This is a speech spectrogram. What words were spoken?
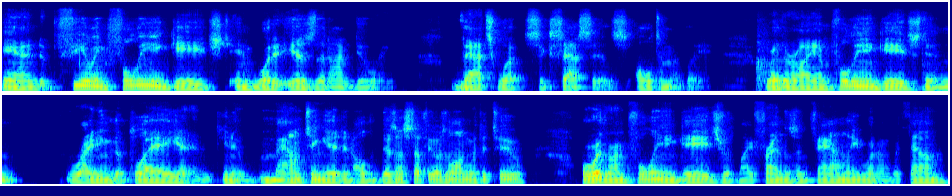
And feeling fully engaged in what it is that i'm doing. That's what success is ultimately whether i am fully engaged in writing the play and you know mounting it and all the business stuff that goes along with it too or whether i'm fully engaged with my friends and family when i'm with them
